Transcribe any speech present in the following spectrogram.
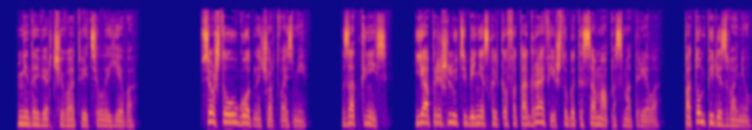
— недоверчиво ответила Ева. «Все, что угодно, черт возьми. Заткнись. Я пришлю тебе несколько фотографий, чтобы ты сама посмотрела. Потом перезвоню».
